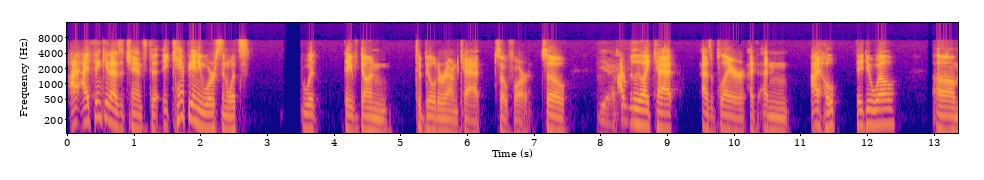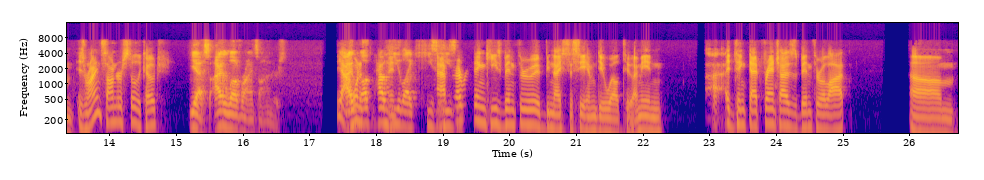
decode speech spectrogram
I, I think it has a chance to. It can't be any worse than what's what they've done to build around Cat so far. So Yeah. I really like Cat. as a player, I, and I hope they do well. Um, is Ryan Saunders still the coach? Yes, I love Ryan Saunders. Yeah, I, wanna- love how he like he's after he's everything he's been through, it'd be nice to see him do well too. I mean, I, I think that franchise has been through a lot. Um,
